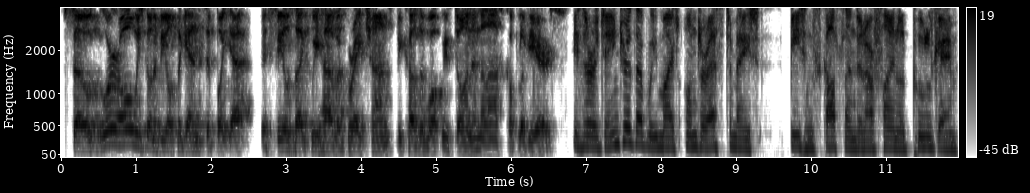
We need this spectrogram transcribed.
So we're always going to be up against it, but yet it feels like we have a great chance because of what we've done in the last couple of years. Is there a danger that we might underestimate beating Scotland in our final pool game.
